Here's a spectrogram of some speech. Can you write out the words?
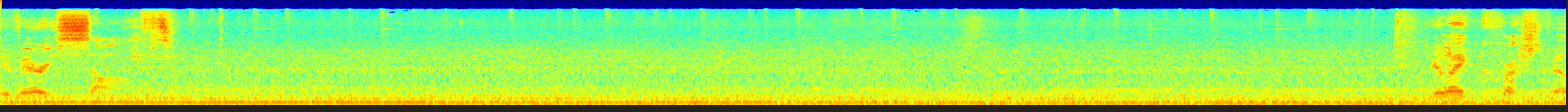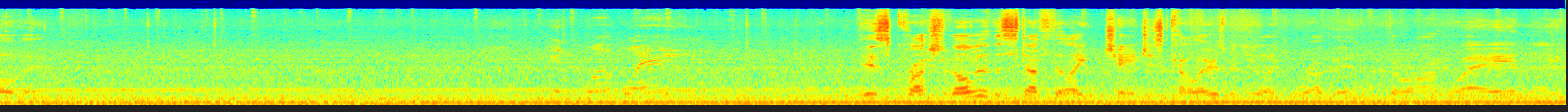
you're very soft. You're like crushed velvet. In what way? Is crushed velvet the stuff that like changes colors when you like rub it the wrong way and like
